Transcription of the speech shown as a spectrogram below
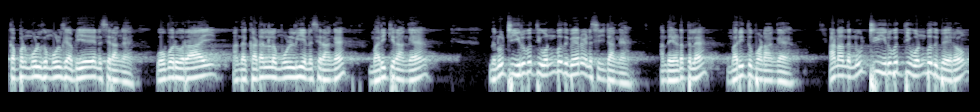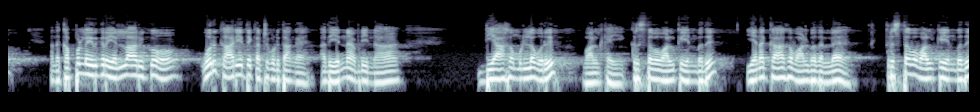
கப்பல் மூழ்க மூழ்க அப்படியே என்ன செய்கிறாங்க ஒவ்வொருவராய் அந்த கடலில் மூழ்கி என்ன செய்கிறாங்க மறிக்கிறாங்க. இந்த நூற்றி இருபத்தி ஒன்பது பேரும் என்ன செஞ்சிட்டாங்க? அந்த இடத்துல மறித்து போனாங்க. ஆனால் அந்த நூற்றி இருபத்தி ஒன்பது பேரும் அந்த கப்பலில் இருக்கிற எல்லாருக்கும் ஒரு காரியத்தை கற்றுக் கொடுத்தாங்க. அது என்ன அப்படின்னா தியாகமுள்ள ஒரு வாழ்க்கை. கிறிஸ்தவ வாழ்க்கை என்பது எனக்காக வாழ்வதல்ல. கிறிஸ்தவ வாழ்க்கை என்பது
